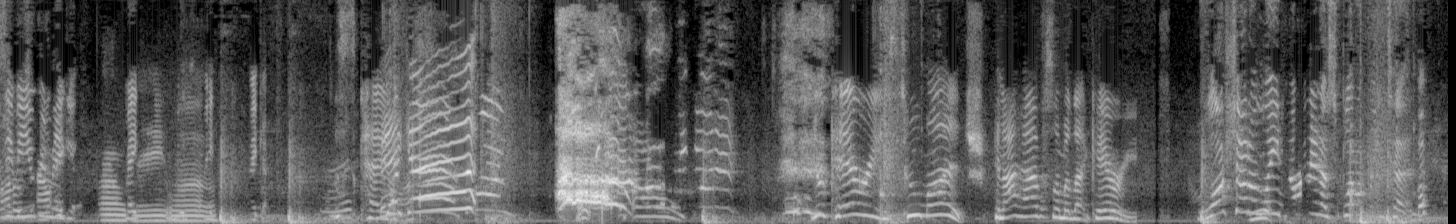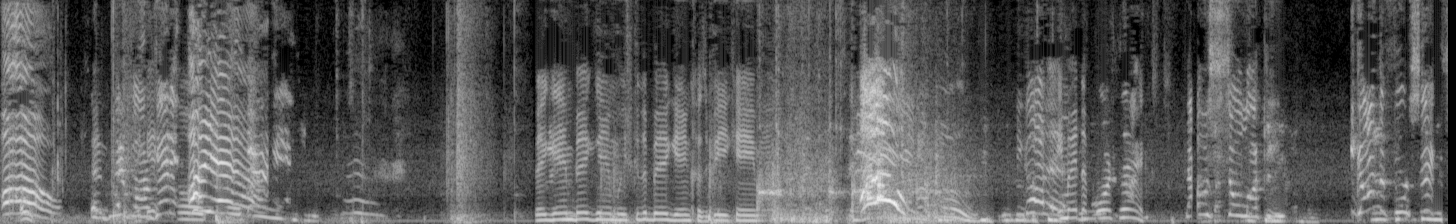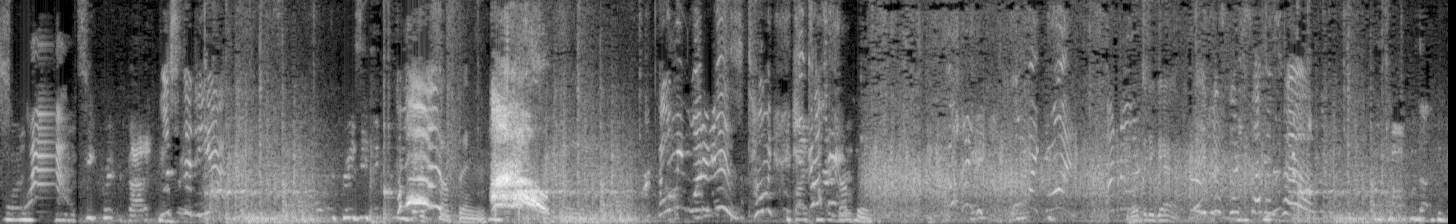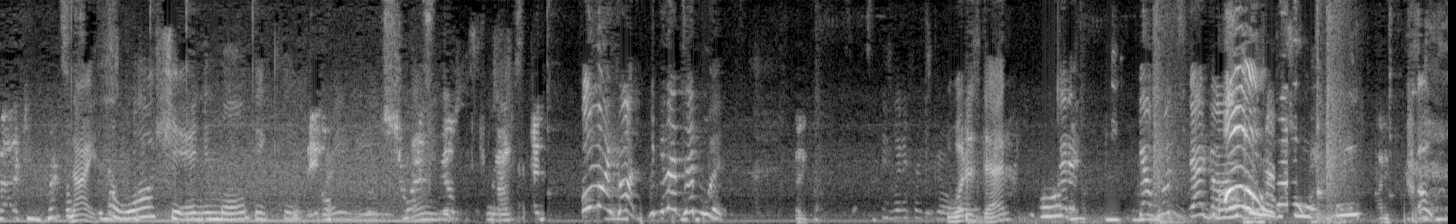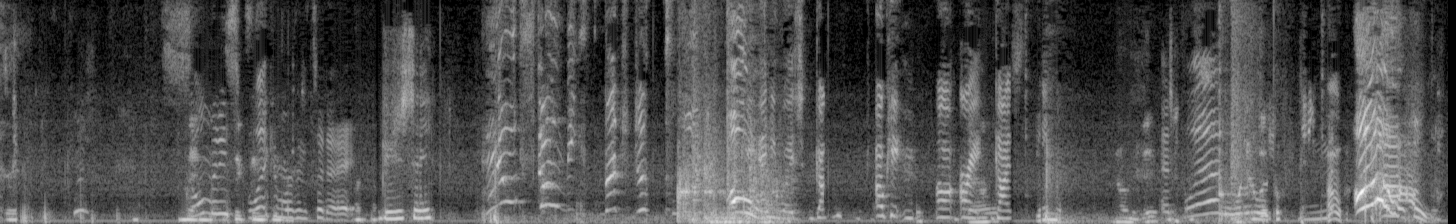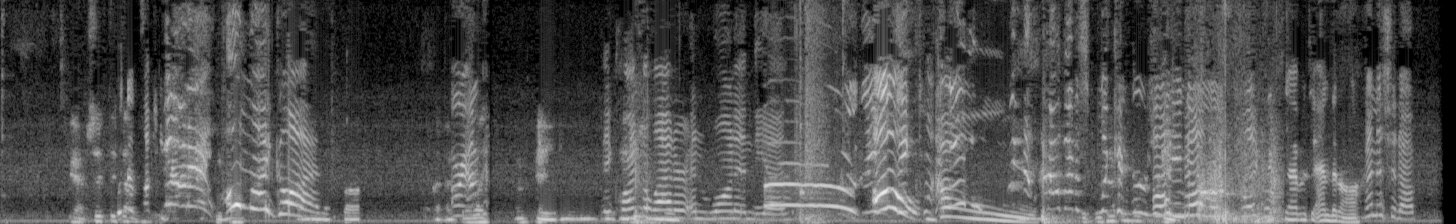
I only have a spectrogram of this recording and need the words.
on, Stevie. You can make it. Oh, Make, make, make, it, make it. This is chaos. Make it! Oh! Your carry is too much. Can I have some of that carry? Wash out on lane 9 and a split on lane 10. Oh! And Big Ball, get it. Oh yeah! Big game, big game. We should get the big game because B came. Oh! oh! He got it. He made the 4 6. That was so lucky. He got the 4-6. Wow. Secret Vatican. Listed yet. The crazy. Come on! something. Oh! Tell me what it is. Tell me. He got it. Something. Got it. Oh my god. What did he get? Eight to six, seven, ten. On top of that, the Vatican Prince. Nice. I don't wash it anymore because They own short wheels, trucks, and Oh my god. Look at that Deadwood. He's waiting for it to go. What away. is dead? Dead. Yeah, Wood's dead, guys. Oh! Oh! So many split conversions today. Did you say? No, stone. be- That's just. Oh! Okay, anyways, guys. Okay, uh, alright, guys. And flip. Oh! Oh! Oh! Yeah, shift it What the down. Oh my god! Alright, I'm Okay. They climbed the ladder and won it in the end. Oh! They, Oh! They, Oh! how about a split conversion? Another split. Seven to end it off. Finish it up.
